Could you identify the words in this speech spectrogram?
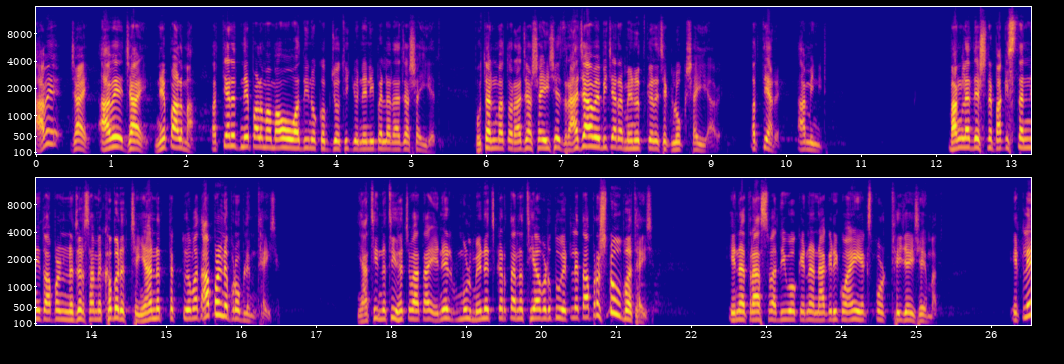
આવે, જાય આવે, જાય. નેપાળમાં. અત્યારે જ નેપાળમાં માઓવાદીનો કબજો થઈ ગયો ને એની પહેલા રાજાશાહી હતી. ભૂતાનમાં તો રાજાશાહી છે જ. રાજા હવે બિચારા મહેનત કરે છે કે લોકશાહી આવે. અત્યારે, આ મિનિટ. બાંગ્લાદેશ ને પાકિસ્તાનની તો આપણને નજર સામે ખબર જ છે. ત્યાં નથી તકતું, એમાં તો આપણને પ્રોબ્લેમ થાય છે. ત્યાંથી નથી હચવાતા, એને મૂળ મેનેજ કરતા નથી આવડતું, એટલે તો આ પ્રશ્નો ઊભા થાય છે. એના ત્રાસવાદીઓ કે એના નાગરિકો અહીં એક્સપોર્ટ થઈ જાય છે એમાં તો. એટલે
